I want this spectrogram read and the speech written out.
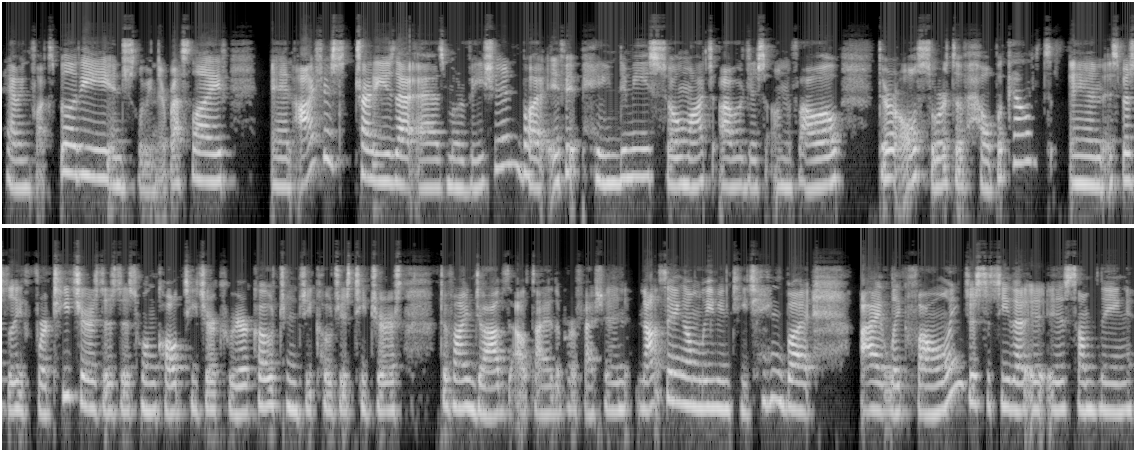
having flexibility, and just living their best life. And I just try to use that as motivation. But if it pained me so much, I would just unfollow. There are all sorts of help accounts. And especially for teachers, there's this one called Teacher Career Coach, and she coaches teachers to find jobs outside of the profession. Not saying I'm leaving teaching, but I like following just to see that it is something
